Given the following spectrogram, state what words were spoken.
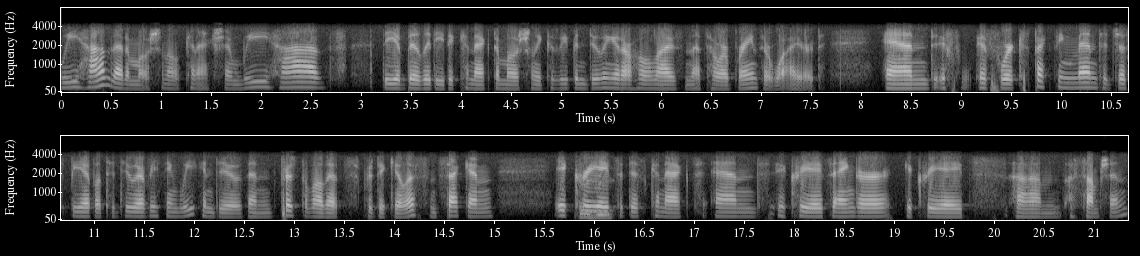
we have that emotional connection. We have the ability to connect emotionally because we've been doing it our whole lives and that's how our brains are wired. And if if we're expecting men to just be able to do everything we can do, then first of all that's ridiculous and second, it creates a disconnect and it creates anger, it creates um assumptions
